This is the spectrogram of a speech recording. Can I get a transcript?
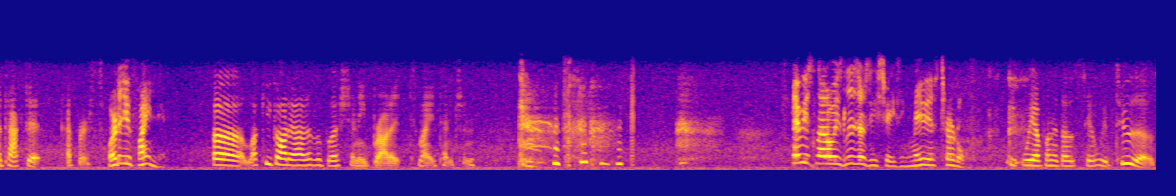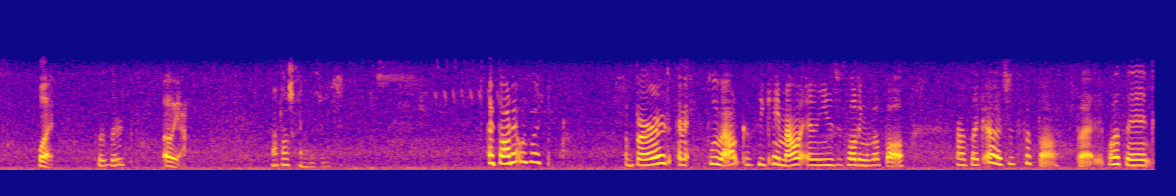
attacked it at first. Where did you find it? Uh, Lucky got it out of the bush and he brought it to my attention. Maybe it's not always lizards he's chasing. Maybe it's turtles. we have one of those too. We have two of those. What? Lizards. Oh yeah. Not those kind of lizards. I thought it was like a bird, and it flew out because he came out and he was just holding a football. I was like, oh, it's just football, but it wasn't.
